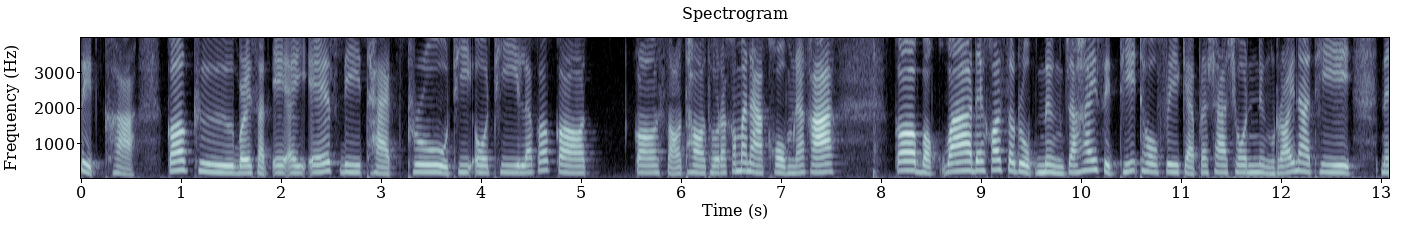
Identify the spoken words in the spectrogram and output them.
สิทธิ์ค่ะ ก็คือบริษัท AIS d t a c True TOT แล้วก็กกสทโทรคมนาคมนะคะ ก็บอกว่าได้ข้อสรุป 1 จะให้สิทธิโทรฟรีแก่ประชาชน 100 นาที ใน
